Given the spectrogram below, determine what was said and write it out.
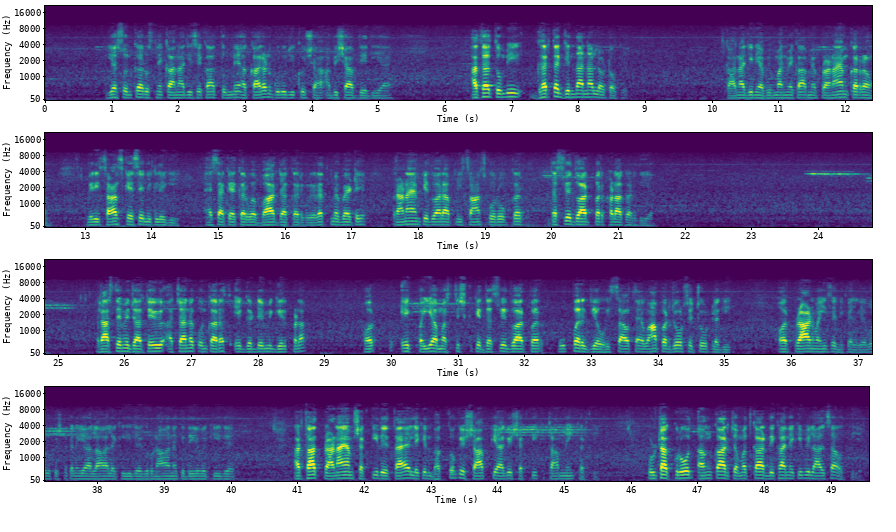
यह सुनकर उसने कान्हा जी से कहा, तुमने अकारण गुरु जी को अभिशाप दे दिया है। अतः तुम भी घर तक ज़िंदा न लौटोगे। कान्हा जी ने अभिमान में कहा, मैं प्राणायाम कर रहा हूँ। मेरी सांस कैसे निकलेगी? ऐसा कहकर वह बाहर जाकर रथ में बैठे, प्राणायाम के द्वारा अपनी सांस को रोककर दसवें द्वार पर खड़ा कर दिया। रास्ते में जाते हुए अचानक उनका रथ एक गड्ढे में गिर पड़ा और एक पहिया मस्तिष्क के दसवें द्वार पर ऊपर जो हिस्सा होता है, वहाँ पर ज़ोर से चोट लगी और प्राण वहीं से निकल गए। बोलो, कृष्ण कन्हैया, लाल की जय, गुरु नानक देव की जय। अर्थात प्राणायाम शक्ति देता है, लेकिन भक्तों के शाप के आगे शक्ति काम नहीं करती। उल्टा क्रोध, अहंकार, चमत्कार दिखाने की भी लालसा होती है।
